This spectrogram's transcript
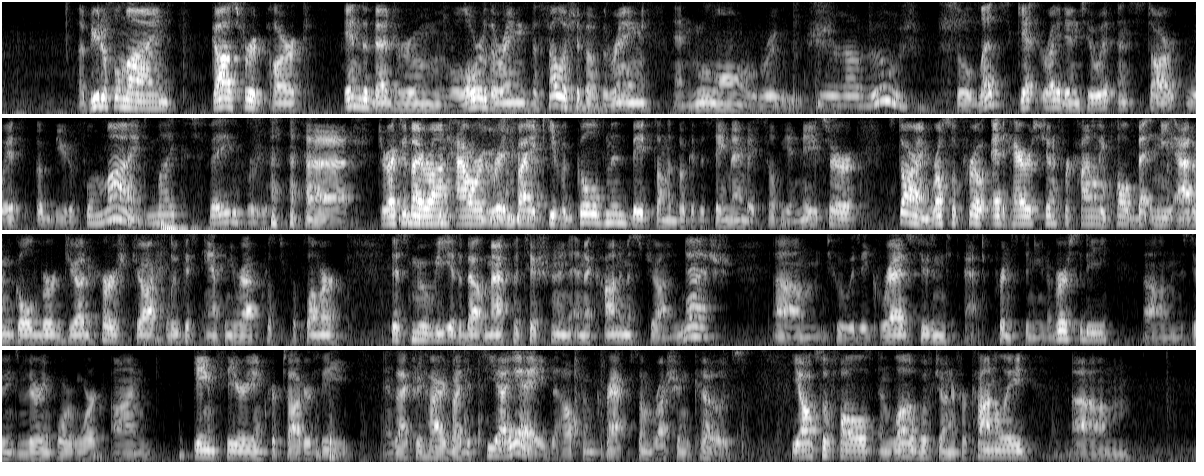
A Beautiful Mind, Gosford Park, In the Bedroom, The Lord of the Rings, The Fellowship of the Ring, and Moulin Rouge. Moulin Rouge. So let's get right into it and start with A Beautiful Mind. Mike's favorite. Directed by Ron Howard, written by Akiva Goldsman, based on the book of the same name by Sylvia Nasar, starring Russell Crowe, Ed Harris, Jennifer Connelly, Paul Bettany, Adam Goldberg, Judd Hirsch, Josh Lucas, Anthony Rapp, Christopher Plummer. This movie is about mathematician and economist John Nash, um, who is a grad student at Princeton University um, and is doing some very important work on game theory and cryptography, and is actually hired by the CIA to help them crack some Russian codes. He also falls in love with Jennifer Connelly, um,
